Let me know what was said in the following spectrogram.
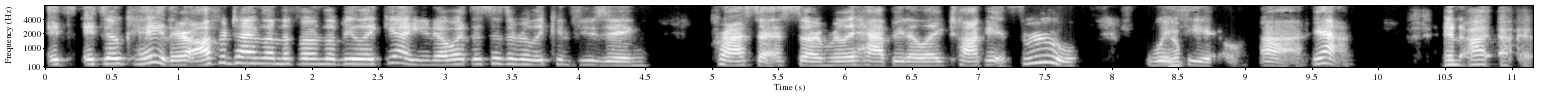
it's it's okay. They're oftentimes on the phone, they'll be like, Yeah, you know what? This is a really confusing process. So I'm really happy to like talk it through with yep. you. Uh yeah. And I, I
